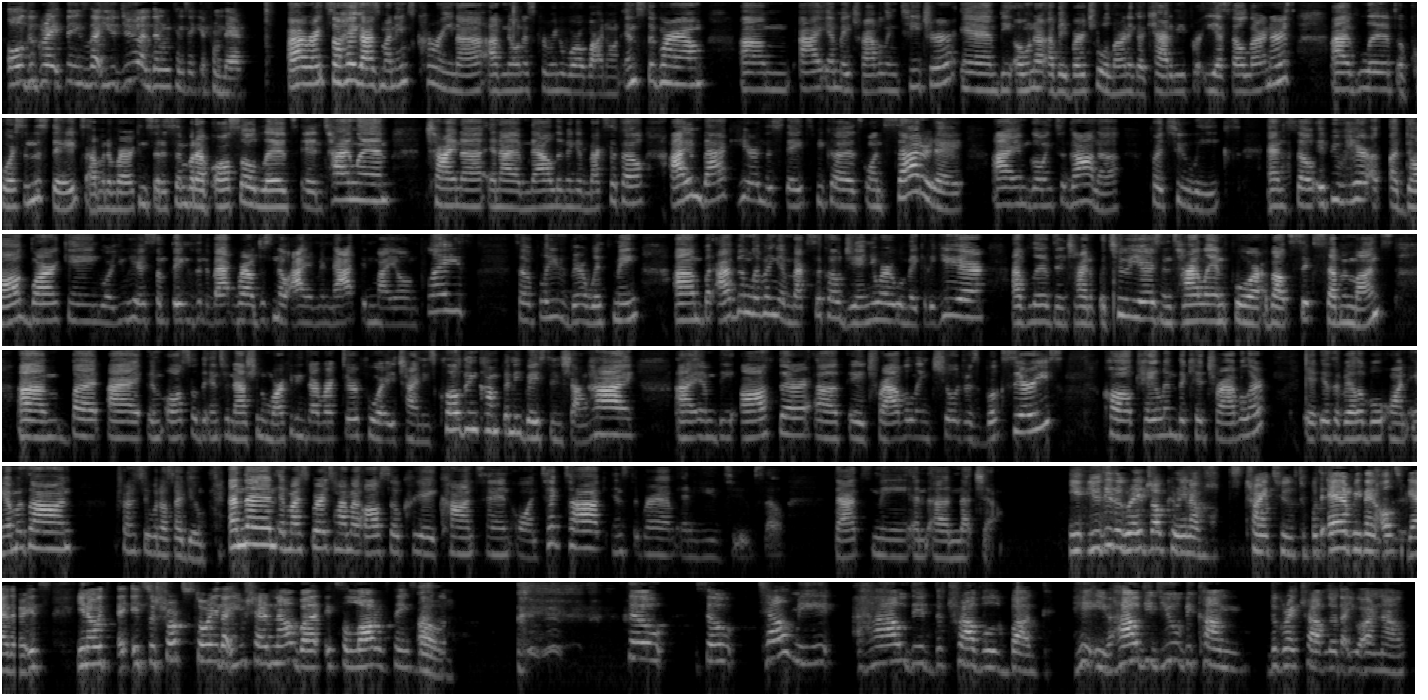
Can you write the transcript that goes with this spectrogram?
All the great things that you do, and then we can take it from there. All right. So, hey guys, my name's Karina. I'm known as Karina Worldwide on Instagram. Um, I am a traveling teacher and the owner of a virtual learning academy for ESL learners. I've lived, of course, in the States. I'm an American citizen, but I've also lived in Thailand, China, and I am now living in Mexico. I am back here in the States because on Saturday, I am going to Ghana for two weeks. And so if you hear a, a, dog barking or you hear some things in the background, just know I am not in my own place. So please bear with me. Um, but I've been living in Mexico. January will make it a year. I've lived in China for two years, in Thailand for about six, seven months. Um, but I am also the international marketing director for a Chinese clothing company based in Shanghai. I am the author of a traveling children's book series called Kaylin the Kid Traveler. It is available on Amazon. I'm trying to see what else I do. And then in my spare time, I also create content on TikTok, Instagram, and YouTube. So that's me in a nutshell. You, you did a great job, Karina, of trying to, to put everything all together. It's, you know, it, it's a short story that you shared now, but it's a lot of things. oh. so, so tell me, how did the travel bug hit you? How did you become the great traveler that you are now?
